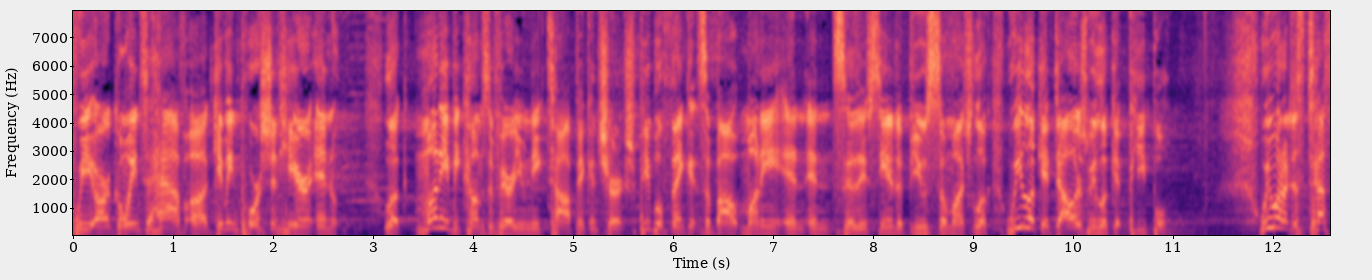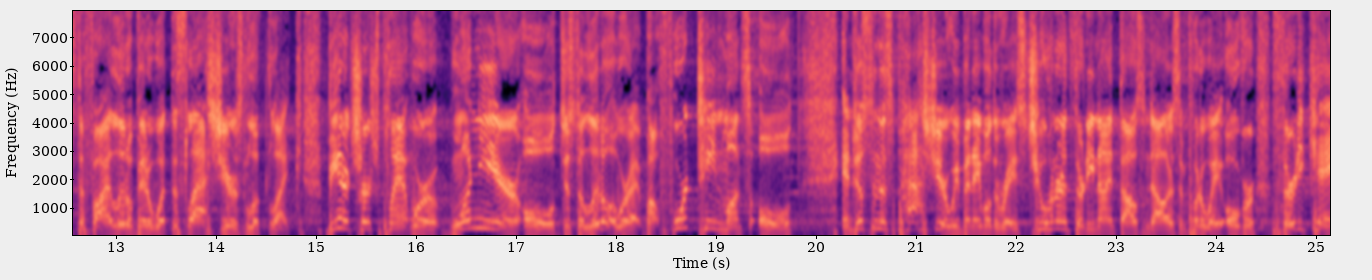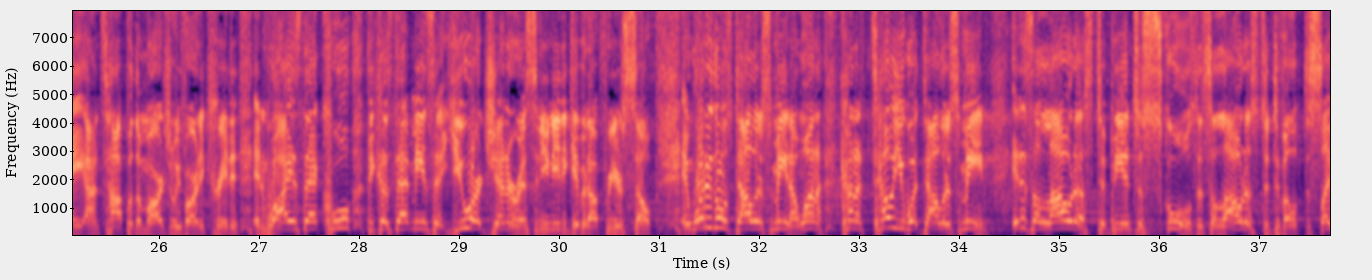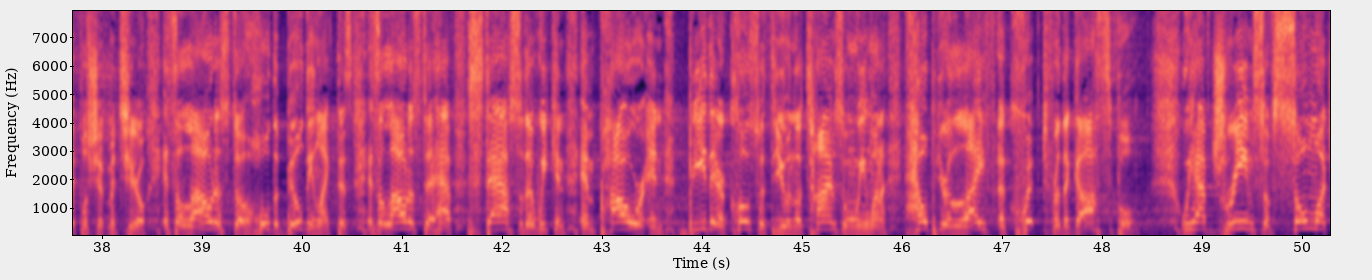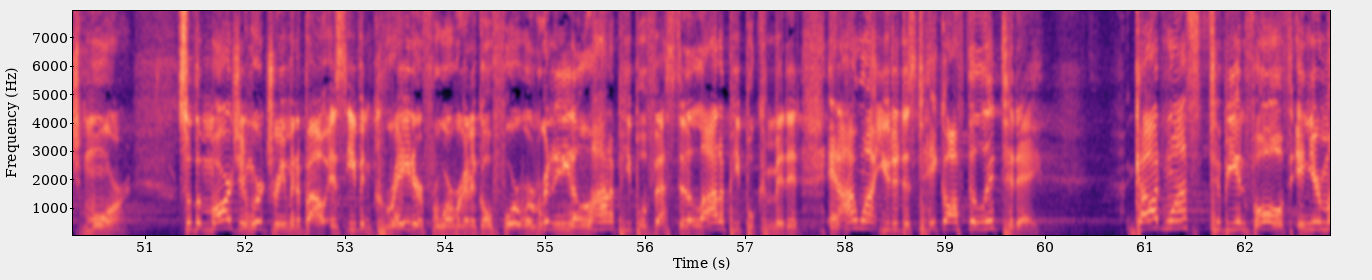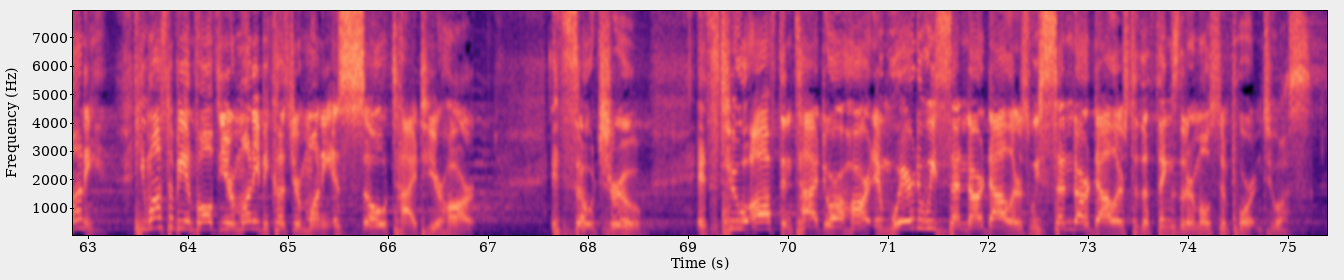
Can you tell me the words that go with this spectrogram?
We are going to have a giving portion here, and Look, money becomes a very unique topic in church. People think it's about money and, and so they've seen it abused so much. Look, we look at dollars, we look at people. We want to just testify a little bit of what this last year's looked like. Being a church plant, we're one year old, just a little, we're about 14 months old. And just in this past year, we've been able to raise $239,000 and put away over 30K on top of the margin we've already created. And why is that cool? Because that means that you are generous and you need to give it up for yourself. And what do those dollars mean? I want to kind of tell you what dollars mean. It has allowed us to be into schools, it's allowed us to develop discipleship material, it's allowed us to hold a building like this, it's allowed us to have staff so that we can empower and be there close with you in the times when we want to help your life equipped for the gospel. We have dreams of so much more. So the margin we're dreaming about is even greater for where we're going to go forward. We're going to need a lot of people vested, a lot of people committed, and I want you to just take off the lid today. God wants to be involved in your money. He wants to be involved in your money because your money is so tied to your heart. It's so true. It's too often tied to our heart. And where do we send our dollars? We send our dollars to the things that are most important to us.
